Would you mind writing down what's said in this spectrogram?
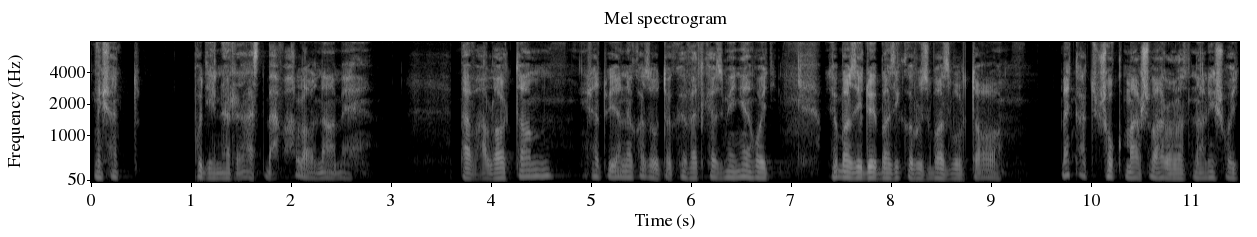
és hát, hogy én erre ezt bevállalnám-e. Bevállaltam, és hát ugye ennek az volt a következménye, hogy, hogy abban az időben az Ikaruszban az volt a, meg hát sok más vállalatnál is, hogy,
